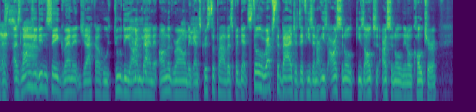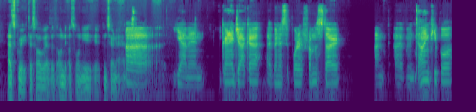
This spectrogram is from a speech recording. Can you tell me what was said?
As, as long as you um, didn't say Granit Xhaka, who threw the armband on the ground against Crystal Palace, but yet still reps the badge as if he's an he's Arsenal, he's also Arsenal, you know, culture. That's great. That's all. That's only that's only concern I have. Uh, yeah, man. Granit Xhaka, I've been a supporter from the start. I'm, I've been telling people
